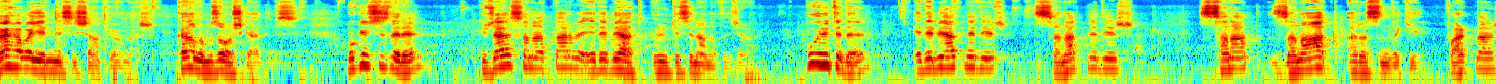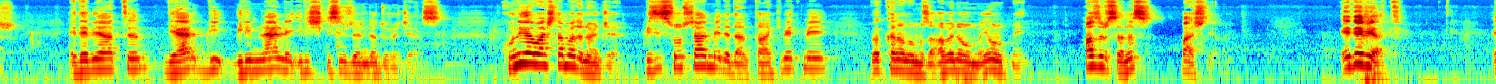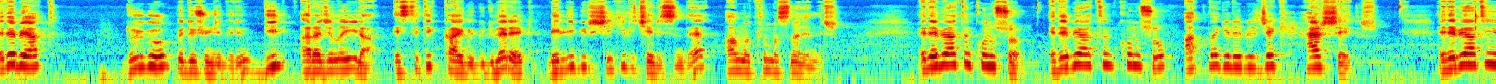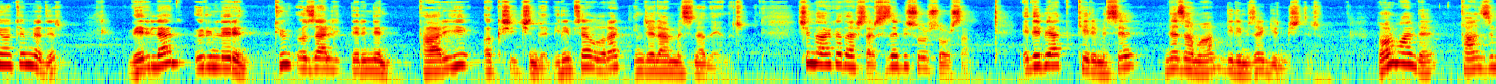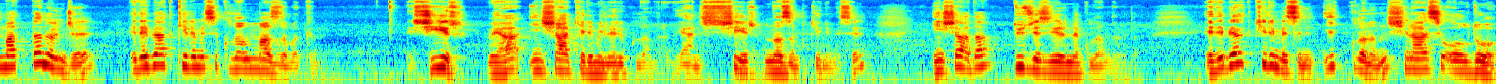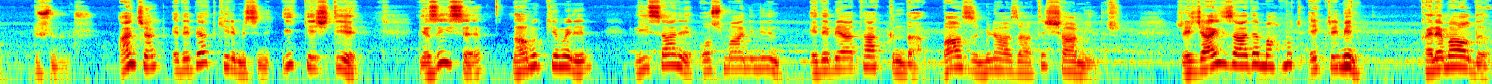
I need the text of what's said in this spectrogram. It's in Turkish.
Merhaba yeni nesil şampiyonlar. Kanalımıza hoş geldiniz. Bugün sizlere güzel sanatlar ve edebiyat ünitesini anlatacağım. Bu ünitede edebiyat nedir, sanat nedir, sanat, zanaat arasındaki farklar, edebiyatın diğer di- bilimlerle ilişkisi üzerinde duracağız. Konuya başlamadan önce bizi sosyal medyadan takip etmeyi ve kanalımıza abone olmayı unutmayın. Hazırsanız başlayalım. Edebiyat Edebiyat, duygu ve düşüncelerin dil aracılığıyla estetik kaygı güdülerek belli bir şekil içerisinde anlatılmasına denir. Edebiyatın konusu, edebiyatın konusu akla gelebilecek her şeydir. Edebiyatın yöntemi nedir? Verilen ürünlerin tüm özelliklerinin tarihi akış içinde bilimsel olarak incelenmesine dayanır. Şimdi arkadaşlar size bir soru sorsam. Edebiyat kelimesi ne zaman dilimize girmiştir? Normalde Tanzimat'tan önce edebiyat kelimesi kullanılmazdı bakın. Şiir veya inşa kelimeleri kullanılırdı. Yani şiir, nazım kelimesi. İnşa da düz yazı yerine kullanılırdı. Edebiyat kelimesinin ilk kullananın Şinasi olduğu düşünülür. Ancak edebiyat kelimesinin ilk geçtiği yazı ise Namık Kemal'in Lisani Osmani'nin edebiyatı hakkında bazı mülazatı Şamil'dir. Recaizade Mahmut Ekrem'in kaleme aldığı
